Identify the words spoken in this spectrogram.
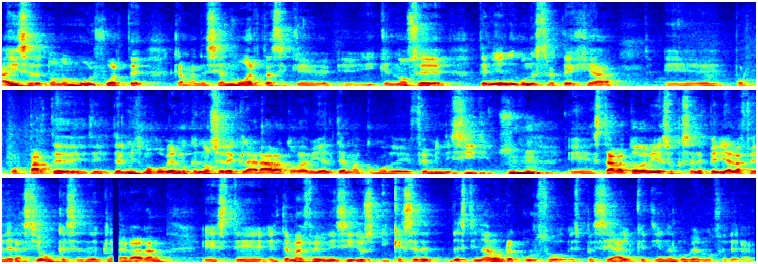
ahí se detonó muy fuerte que amanecían muertas y que, y que no se tenía ninguna estrategia eh, por, por, parte del mismo gobierno que no se declaraba todavía el tema como de feminicidios. Eh, estaba todavía eso que se le pedía a la federación, que se declararan este, el tema de feminicidios y que se destinara un recurso especial que tiene el gobierno federal.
